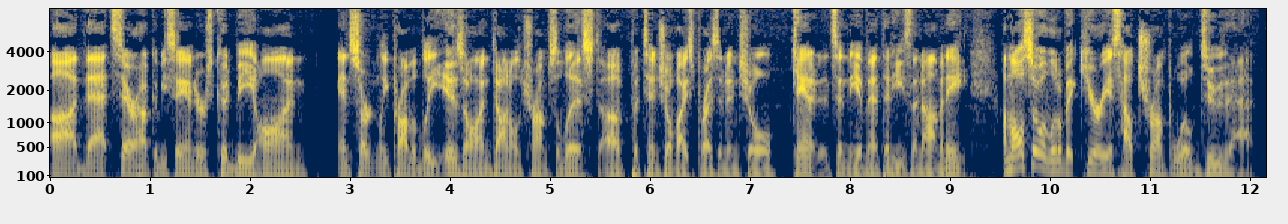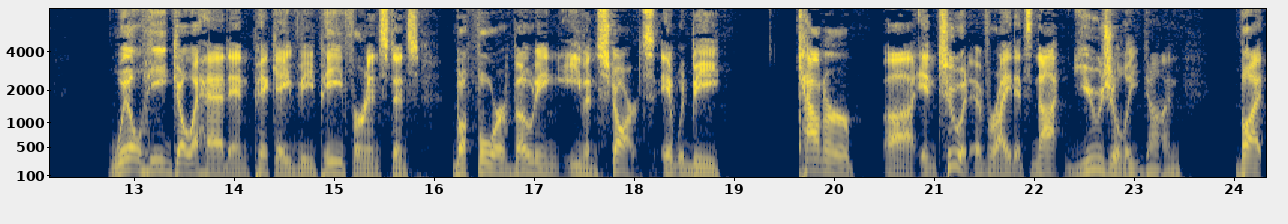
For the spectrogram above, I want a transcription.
Uh, that Sarah Huckabee Sanders could be on, and certainly probably is on Donald Trump's list of potential vice presidential candidates in the event that he's the nominee. I'm also a little bit curious how Trump will do that. Will he go ahead and pick a VP, for instance, before voting even starts? It would be counter uh, intuitive, right? It's not usually done, but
